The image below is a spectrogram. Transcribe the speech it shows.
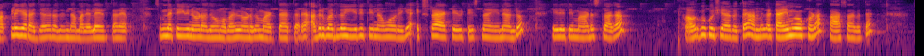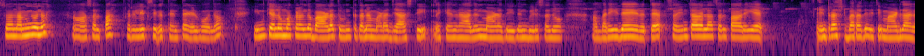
ಮಕ್ಕಳಿಗೆ ರಜೆ ಇರೋದ್ರಿಂದ ಮನೇಲೇ ಇರ್ತಾರೆ. ಸುಮ್ಮನೆ ಟಿ ವಿ ನೋಡೋದು, ಮೊಬೈಲ್ ನೋಡೋದು ಮಾಡ್ತಾ ಇರ್ತಾರೆ. ಅದ್ರ ಬದಲು ಈ ರೀತಿ ನಾವು ಅವರಿಗೆ ಎಕ್ಸ್ಟ್ರಾ ಆ್ಯಕ್ಟಿವಿಟೀಸ್ನ ಏನಾದರೂ ಈ ರೀತಿ ಮಾಡಿಸಿದಾಗ ಅವ್ರಿಗೂ ಖುಷಿ ಆಗುತ್ತೆ. ಆಮೇಲೆ ಟೈಮ್ಗೂ ಕೂಡ ಪಾಸ್ ಆಗುತ್ತೆ. ಸೊ ನಮಗೂ ಸ್ವಲ್ಪ ರಿಲೀಫ್ ಸಿಗುತ್ತೆ ಅಂತ ಹೇಳ್ಬೋದು. ಇನ್ನು ಕೆಲವು ಮಕ್ಕಳಂದು ಭಾಳ ತುಂಟತನ ಮಾಡೋದು ಜಾಸ್ತಿ, ಯಾಕೆಂದರೆ ಅದನ್ನು ಮಾಡೋದು ಇದನ್ನು ಬೀಳಿಸೋದು ಬರೀ ಇದೇ ಇರುತ್ತೆ. ಸೊ ಇಂಥವೆಲ್ಲ ಸ್ವಲ್ಪ ಅವರಿಗೆ ಇಂಟ್ರೆಸ್ಟ್ ಬರೋದು ರೀತಿ ಮಾಡಿದಾಗ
